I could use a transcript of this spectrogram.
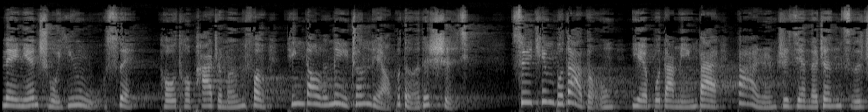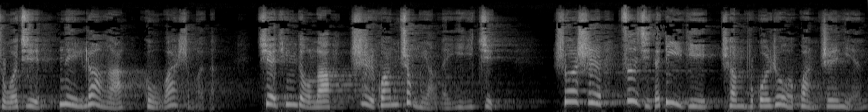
那年楚英五岁，偷偷趴着门缝听到了那桩了不得的事情。虽听不大懂，也不大明白大人之间的真词拙句、内乱啊、蛊啊什么的，却听懂了至关重要的一句。说是自己的弟弟撑不过弱冠之年，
